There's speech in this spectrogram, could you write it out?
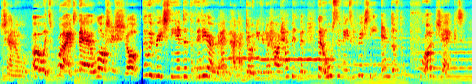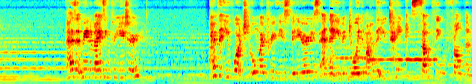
channel. Oh, it's right there, what a shock. So we've reached the end of the video, and I don't even know how it happened, but that also means we've reached the end of the project. Has it been amazing for you too? I hope that you've watched all my previous videos and that you've enjoyed them. I hope that you take something from them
